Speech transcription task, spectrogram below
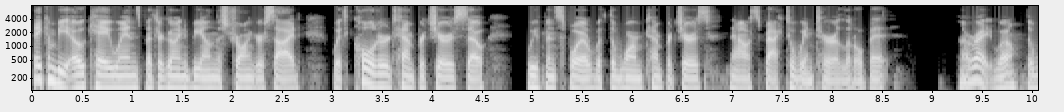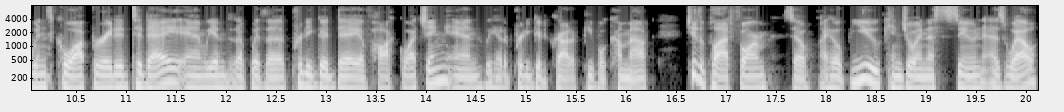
They can be okay winds, but they're going to be on the stronger side with colder temperatures. So, we've been spoiled with the warm temperatures. Now it's back to winter a little bit. All right. Well, the winds cooperated today, and we ended up with a pretty good day of hawk watching, and we had a pretty good crowd of people come out to the platform. So I hope you can join us soon as well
